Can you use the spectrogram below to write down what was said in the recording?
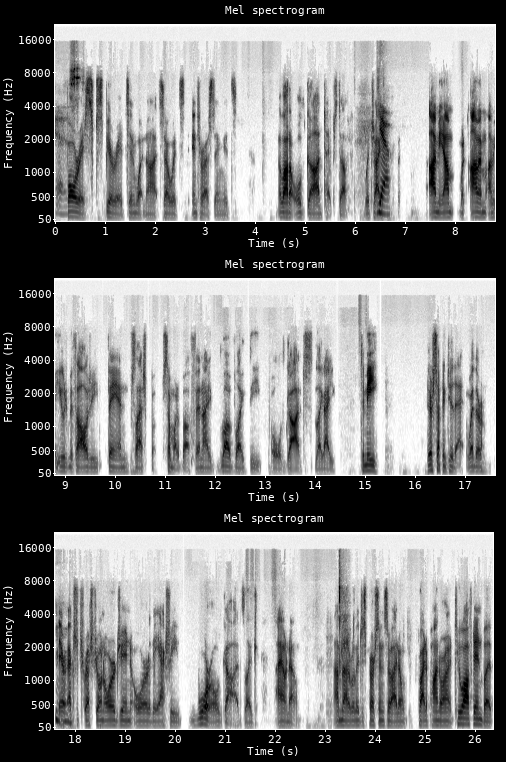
Yes. forest spirits and whatnot, so it's interesting. It's a lot of old god type stuff, which I Yeah, I mean, I'm I'm I'm a huge mythology fan slash somewhat a buff, and I love like the old gods. Like I, to me, there's something to that, whether they're Mhm. extraterrestrial in origin or they actually were old gods. Like I don't know. I'm not a religious person, so I don't try to ponder on it too often, but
